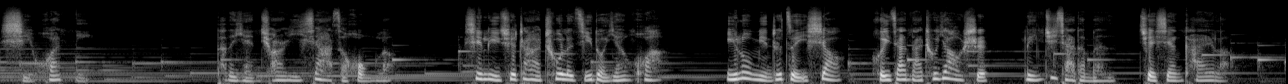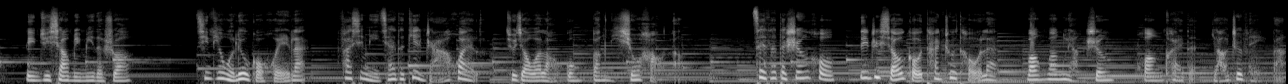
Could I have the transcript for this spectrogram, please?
喜欢你。”他的眼圈一下子红了，心里却炸出了几朵烟花。一路抿着嘴笑，回家拿出钥匙，邻居家的门却掀开了。邻居笑眯眯地说：“今天我遛狗回来，发现你家的电闸坏了，就叫我老公帮你修好了。”在他的身后，那只小狗探出头来，汪汪两声，欢快地摇着尾巴。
